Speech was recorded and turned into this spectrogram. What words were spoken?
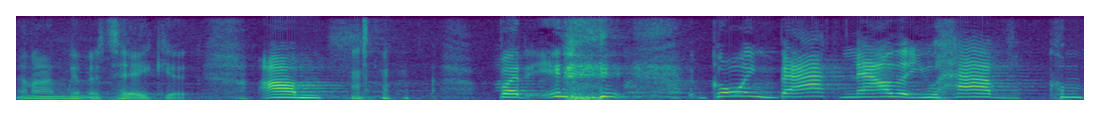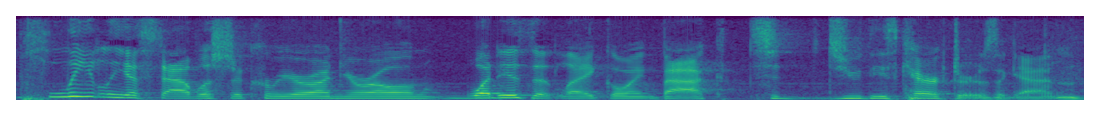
and I'm gonna take it. Um, but in, going back now that you have completely established a career on your own, what is it like going back to do these characters again?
